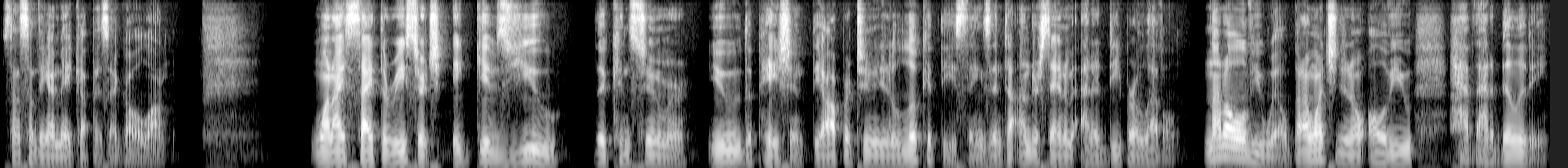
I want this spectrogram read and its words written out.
It's not something I make up as I go along. When I cite the research, it gives you, the consumer, you, the patient, the opportunity to look at these things and to understand them at a deeper level. Not all of you will, but I want you to know all of you have that ability.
